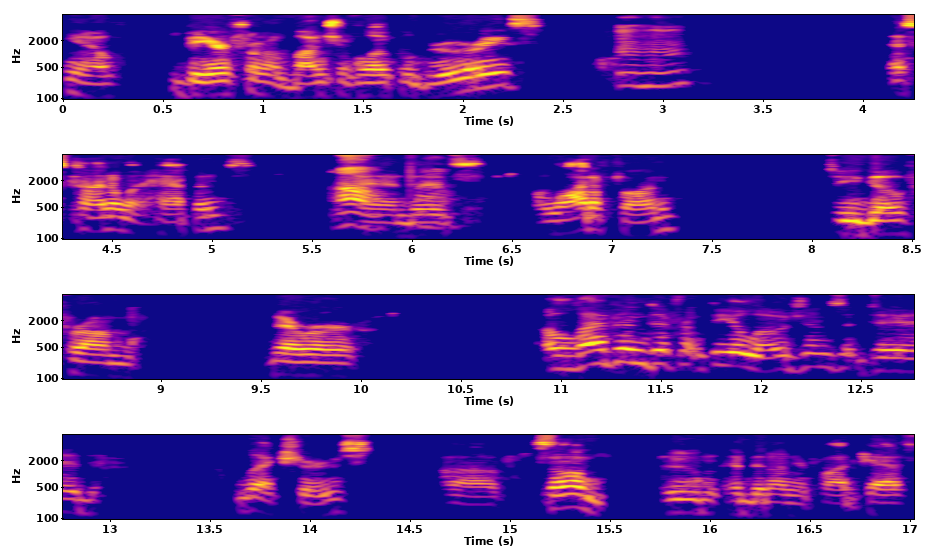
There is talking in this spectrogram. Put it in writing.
you know, beer from a bunch of local breweries. Mm-hmm. That's kind of what happens. Oh, and wow. it's a lot of fun. So you go from there were 11 different theologians that did lectures. Uh, some who have been on your podcast.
